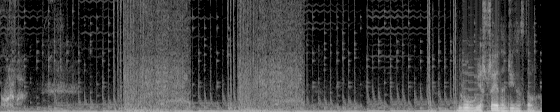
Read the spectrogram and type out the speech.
Kurwa. Dwóch, jeszcze jeden dziś został.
